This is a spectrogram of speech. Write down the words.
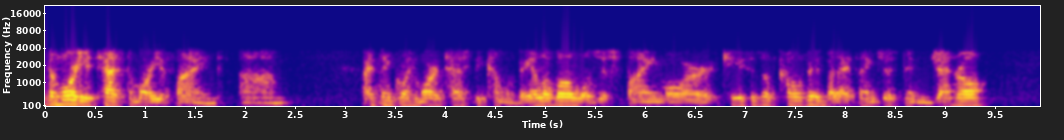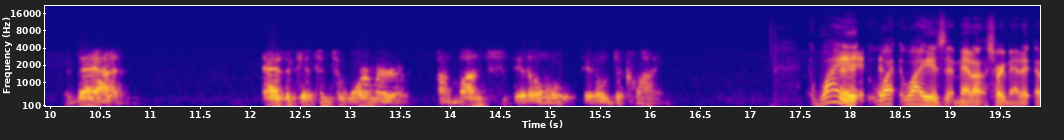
the more you test, the more you find. Um, I think when more tests become available, we'll just find more cases of COVID. But I think just in general, that as it gets into warmer uh, months, it'll it'll decline. Why? i- Why? Why is that, Matt? uh, Sorry, Matt. uh,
